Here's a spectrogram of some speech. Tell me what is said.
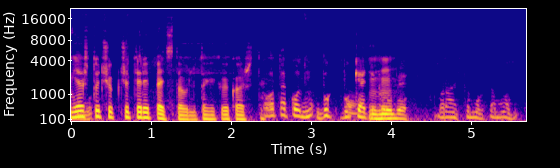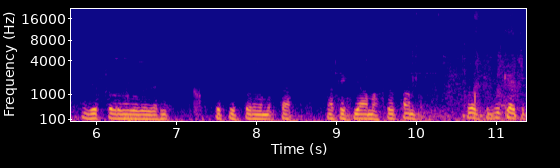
Я штучок 4-5 ставлю, так як ви кажете. Отак от бук, букетик Мгм. роби. Раніше мог там в сторону ловили, по цю сторону моста на тих ямах, то там хлопці букетик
